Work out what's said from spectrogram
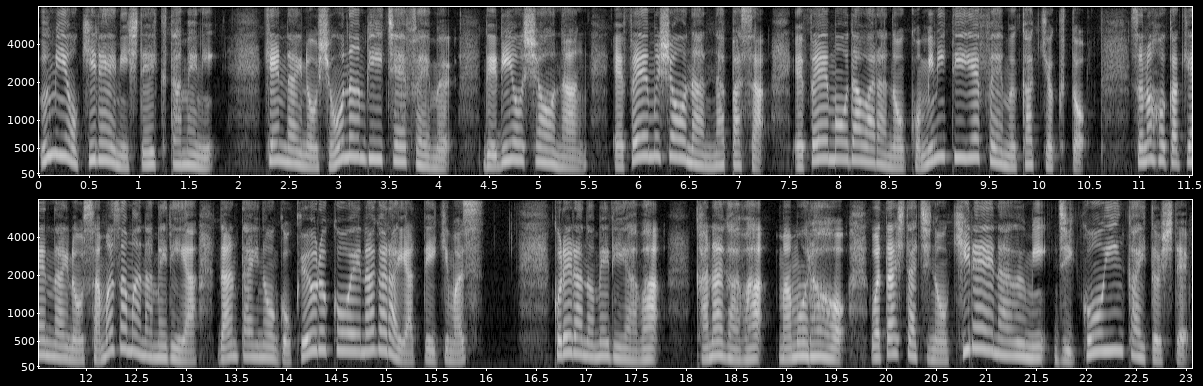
海をきれいにしていくために県内の湘南ビーチ FM、レディオ湘南、FM 湘南ナパサ、FM 小田原のコミュニティ FM 各局とその他県内のさまざまなメディア、団体のご協力を得ながらやっていきます。これらのメディアは神奈川守ろう私たちのきれいな海実行委員会として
